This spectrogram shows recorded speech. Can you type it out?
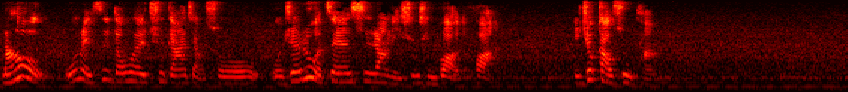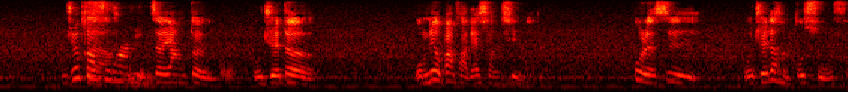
然后我每次都会去跟他讲说，我觉得如果这件事让你心情不好的话，你就告诉他，你就告诉他你这样对我，我觉得我没有办法再相信你，或者是我觉得很不舒服。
